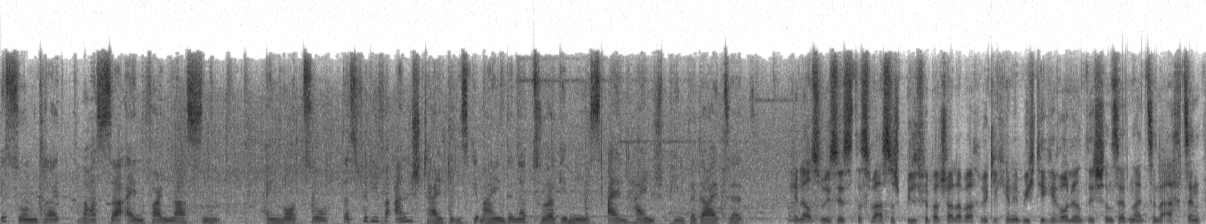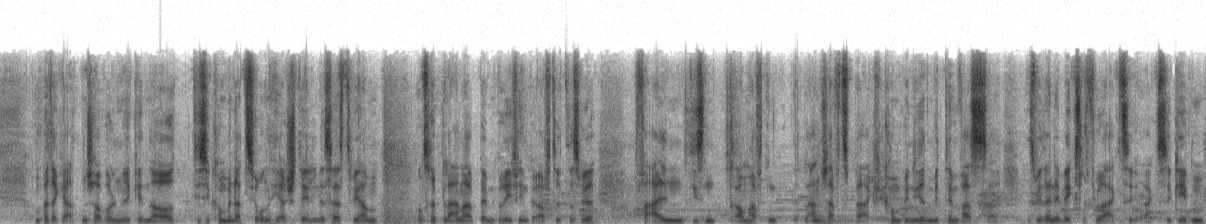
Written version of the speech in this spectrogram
Gesundheit, Wasser einfallen lassen. Ein Motto, das für die Veranstaltungsgemeinde naturgemäß ein Heimspiel bedeutet. Genau so ist es. Das Wasser spielt für Bad Schallerbach wirklich eine wichtige Rolle und das schon seit 1918. Und bei der Gartenschau wollen wir genau diese Kombination herstellen. Das heißt, wir haben unsere Planer beim Briefing beauftragt, dass wir vor allem diesen traumhaften Landschaftspark kombinieren mit dem Wasser. Es wird eine Wechselflurachse geben,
